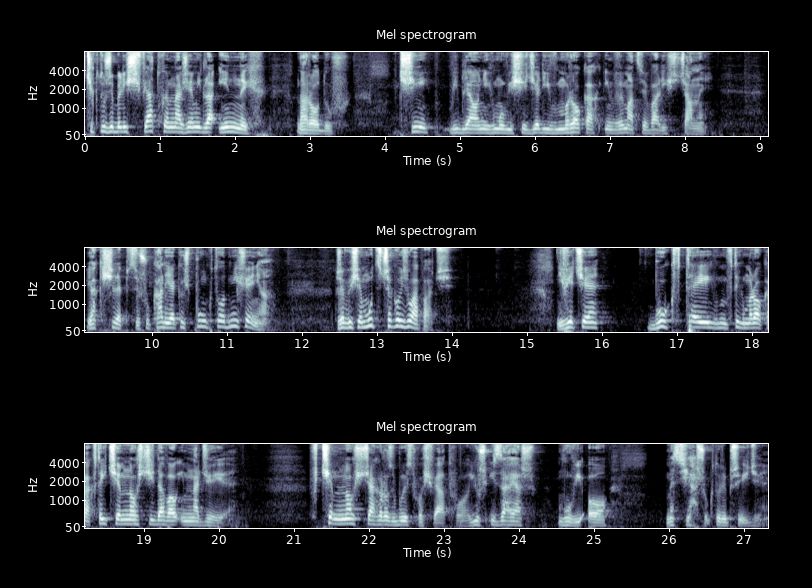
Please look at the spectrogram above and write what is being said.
ci, którzy byli światłem na ziemi dla innych narodów, ci, Biblia o nich mówi, siedzieli w mrokach i wymacywali ściany. Jak ślepcy, szukali jakiegoś punktu odniesienia, żeby się móc czegoś złapać. I wiecie, Bóg w, tej, w tych mrokach, w tej ciemności dawał im nadzieję. W ciemnościach rozbłysło światło. Już Izajasz mówi o Mesjaszu, który przyjdzie.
